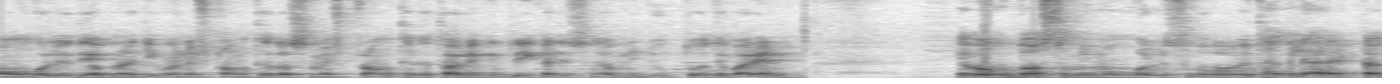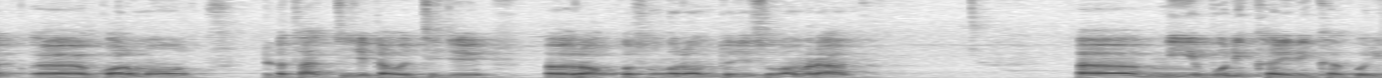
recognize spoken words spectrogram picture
মঙ্গল যদি আপনার জীবনে স্ট্রং থাকে, দশমে স্ট্রং থাকে, তাহলে কিন্তু এই কাজের সঙ্গে আপনি যুক্ত হতে পারেন। এবং দশমী মঙ্গল শুভভাবে থাকলে আর একটা কর্ম যেটা থাকছে, যেটা হচ্ছে যে রক্ত সংক্রান্ত যেসব আমরা নিয়ে পরীক্ষা নিরীক্ষা করি,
